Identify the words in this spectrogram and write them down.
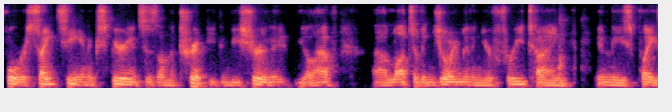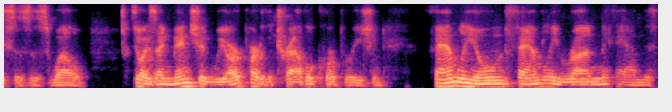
for sightseeing and experiences on the trip, you can be sure that you'll have uh, lots of enjoyment in your free time in these places as well. So as I mentioned, we are part of the Travel Corporation, family owned, family run, and this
